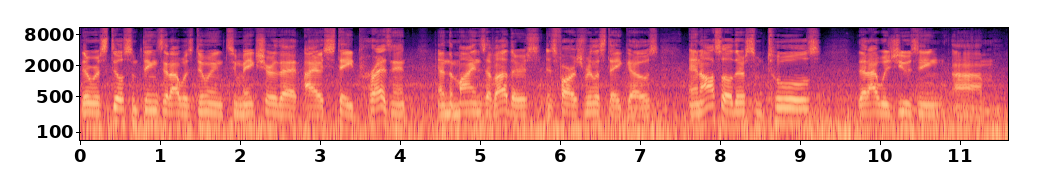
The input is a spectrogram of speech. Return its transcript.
there were still some things that I was doing to make sure that I stayed present in the minds of others as far as real estate goes. And also, there's some tools that I was using. Um,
